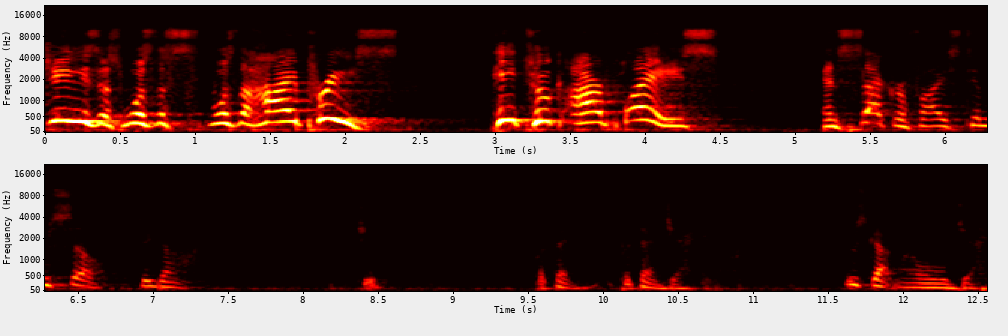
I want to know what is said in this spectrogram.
Jesus was the, was the high priest. He took our place and sacrificed himself to God. Put that, put that jacket on. Who's got my old jacket?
